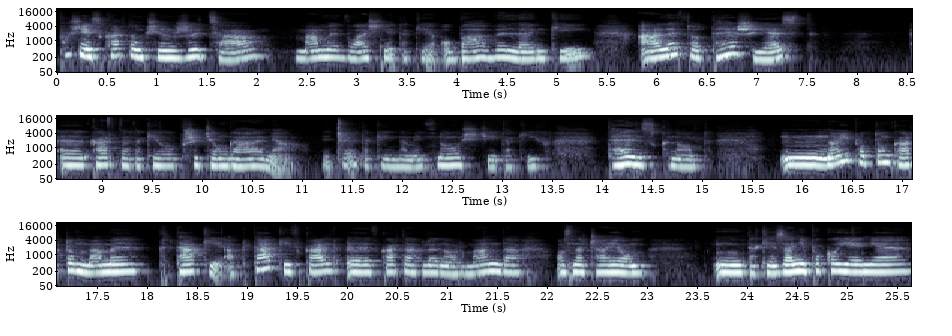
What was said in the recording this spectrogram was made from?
Później z kartą księżyca mamy właśnie takie obawy, lęki, ale to też jest e, karta takiego przyciągania, wiecie, takiej namiętności, takich tęsknot. Mm, No i pod tą kartą mamy ptaki, a ptaki w, kal- y, w kartach Lenormanda oznaczają mm, takie zaniepokojenie,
